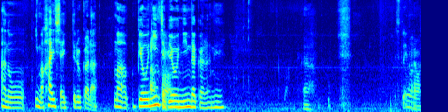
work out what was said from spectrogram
あの今歯医者行ってるからまあ病人っちゃ病人だからね。ちょっと今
